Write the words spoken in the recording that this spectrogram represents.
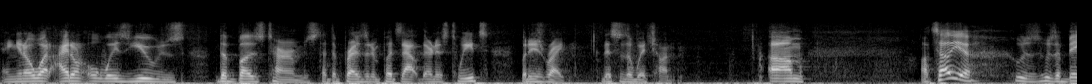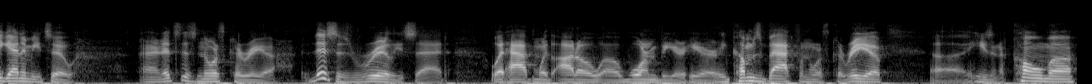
And you know what? I don't always use the buzz terms that the president puts out there in his tweets, but he's right. This is a witch hunt. Um, I'll tell you who's who's a big enemy too, and it's this North Korea. This is really sad. What happened with Otto uh, Warmbier here? He comes back from North Korea. Uh, he's in a coma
